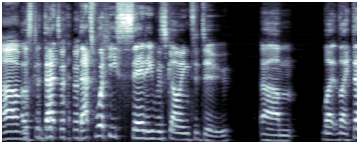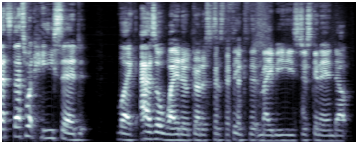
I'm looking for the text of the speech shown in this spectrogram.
Um, was, that's that's what he said he was going to do. Um, like like that's that's what he said. Like as a way to go to, to think that maybe he's just going to end up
